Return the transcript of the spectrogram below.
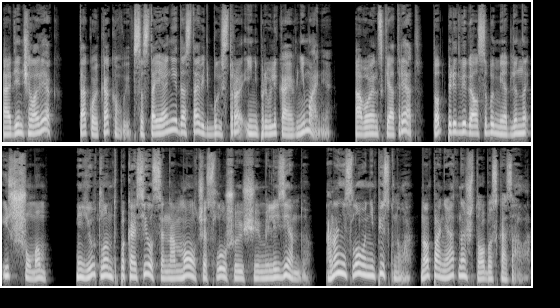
Один человек, такой как вы, в состоянии доставить быстро и не привлекая внимания. А воинский отряд, тот передвигался бы медленно и с шумом. Ютланд покосился на молча слушающую Мелизенду. Она ни слова не пискнула, но понятно, что бы сказала.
